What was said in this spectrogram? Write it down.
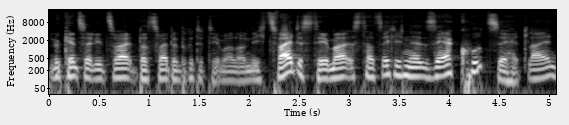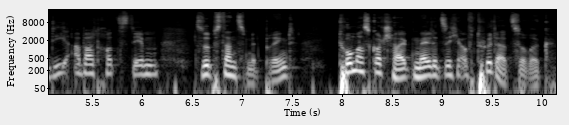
du kennst ja die zwei, das zweite und dritte Thema noch nicht. Zweites Thema ist tatsächlich eine sehr kurze Headline, die aber trotzdem Substanz mitbringt. Thomas Gottschalk meldet sich auf Twitter zurück.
